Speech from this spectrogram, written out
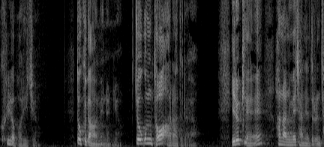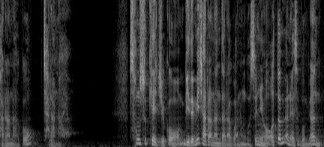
흘려버리죠. 또 그 다음에는요. 조금 더 알아들어요. 이렇게 하나님의 자녀들은 자라나고 자라나요. 성숙해지고 믿음이 자라난다라고 하는 것은요. 어떤 면에서 보면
